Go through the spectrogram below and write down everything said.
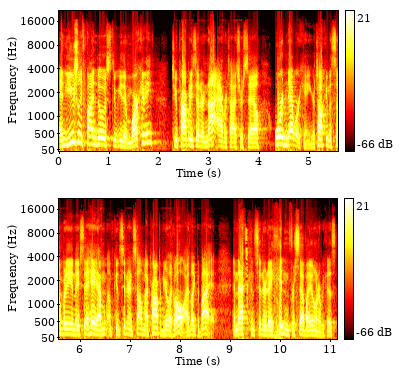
And you usually find those through either marketing to properties that are not advertised for sale or networking. You're talking to somebody and they say, hey, I'm, I'm considering selling my property. And you're like, oh, I'd like to buy it. And that's considered a hidden for sale by owner because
